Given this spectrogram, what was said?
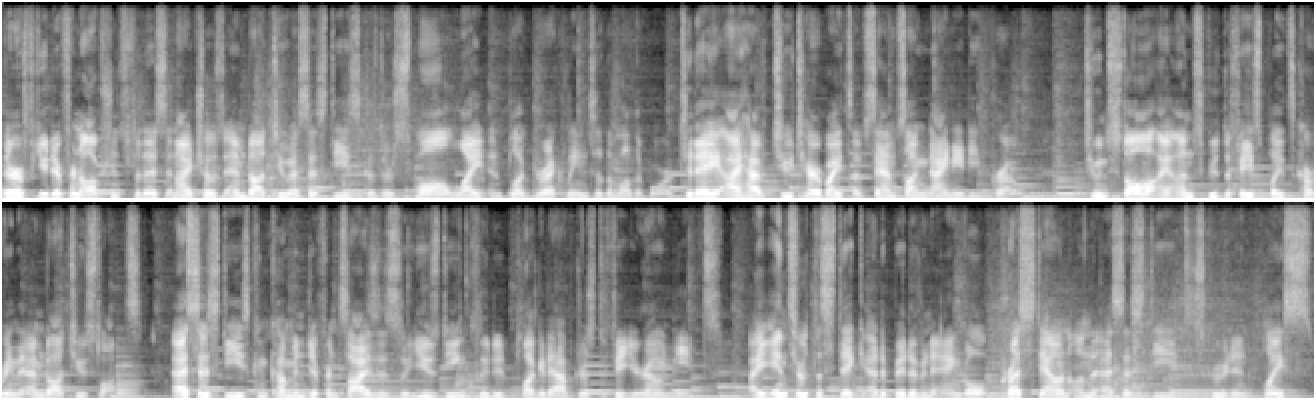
There are a few different options for this, and I chose M.2 SSDs because they're small, light, and plug directly into the motherboard. Today, I have 2TB of Samsung 980 Pro. To install, I unscrewed the faceplates covering the M.2 slots. SSDs can come in different sizes, so use the included plug adapters to fit your own needs. I insert the stick at a bit of an angle, press down on the SSD to screw it into place,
